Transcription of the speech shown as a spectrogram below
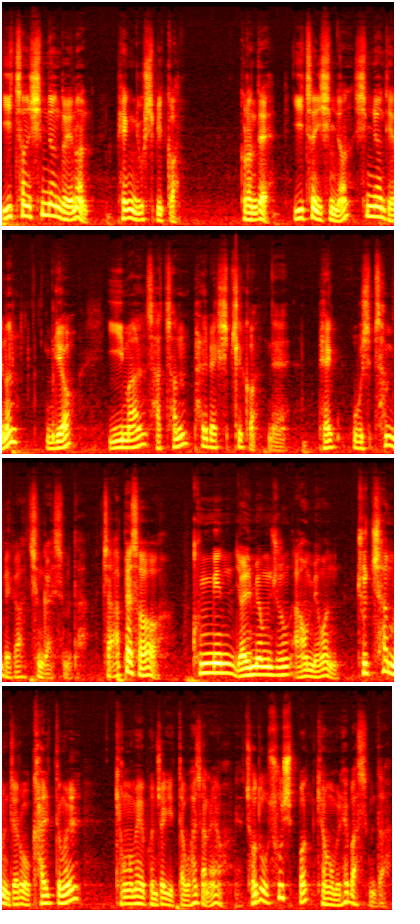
2010년도에는 162건. 그런데 2020년, 10년 뒤에는 무려 24,817건, 네, 153배가 증가했습니다. 자, 앞에서 국민 10명 중 9명은 주차 문제로 갈등을 경험해 본 적이 있다고 하잖아요. 저도 수십 번 경험을 해봤습니다.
